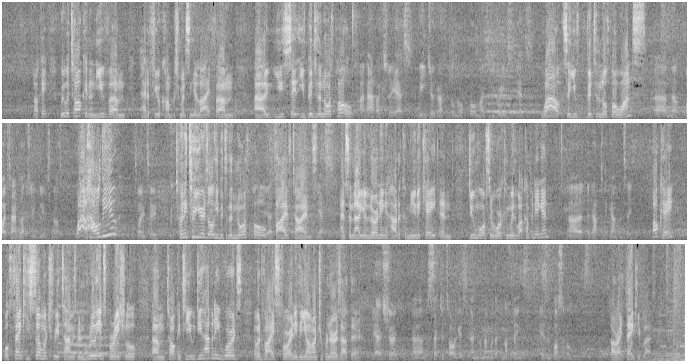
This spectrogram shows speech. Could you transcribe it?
Okay, we were talking, and you've um, had a few accomplishments in your life. Um, uh, you say that you've been to the North Pole. I have actually, yes. The geographical North Pole, 90 degrees, yes. Wow, so you've been to the North Pole once? Um, no, five times actually, believe it or not. Wow, how old are you? 22. 22 years old, you've been to the North Pole Yes. five times. Yes. And so now you're learning how to communicate and do more through working with what company again? Uh, adapt accountancy. Okay. Well, thank you so much for your time. It's been really inspirational um, talking to you. Do you have any words of advice for any of the young entrepreneurs out there? Yeah, sure. Um, set your targets and remember that nothing is impossible. All right. Thank you, Vlad.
